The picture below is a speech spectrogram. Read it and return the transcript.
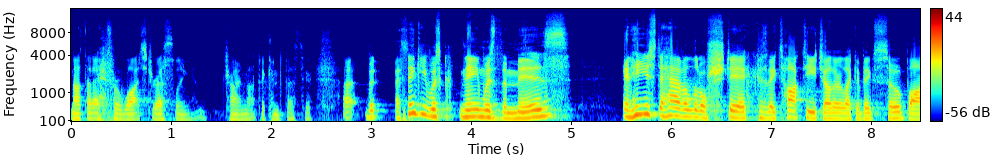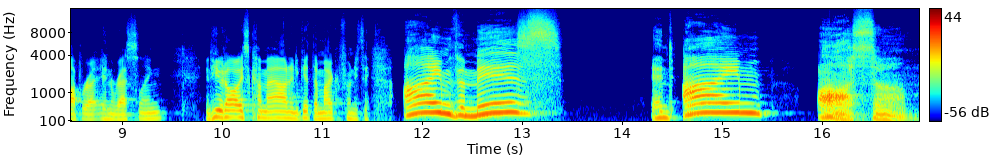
not that I ever watched wrestling. I'm trying not to confess here. Uh, but I think he was name was The Miz. And he used to have a little shtick because they talked to each other like a big soap opera in wrestling. And he would always come out and he'd get the microphone and he'd say, I'm the Miz, and I'm awesome.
